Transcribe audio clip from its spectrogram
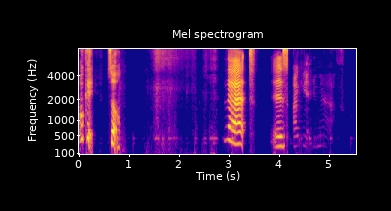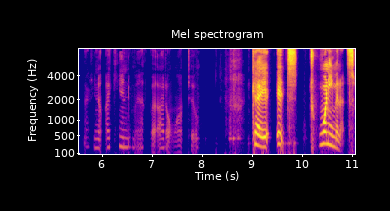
Okay, so that is I can't do math. Actually, no, I can do math, but I don't want to. Okay, it's 20 minutes.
